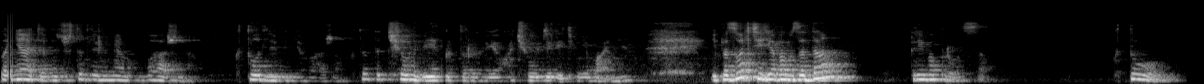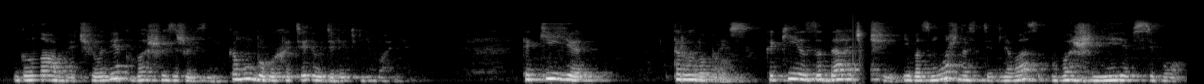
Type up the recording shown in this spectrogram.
понять, а вот что для меня важно кто для меня важен, кто этот человек, которому я хочу уделить внимание. И позвольте, я вам задам три вопроса. Кто главный человек в вашей жизни? Кому бы вы хотели уделить внимание? Какие, второй вопрос, какие задачи и возможности для вас важнее всего?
